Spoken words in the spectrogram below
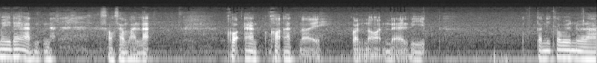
ไม่ได้อ่านสองสามวันละ ขออ่านขออัดหน่อย ก่อนนอนไดรีตอนนี้ก็เป็นเวลา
